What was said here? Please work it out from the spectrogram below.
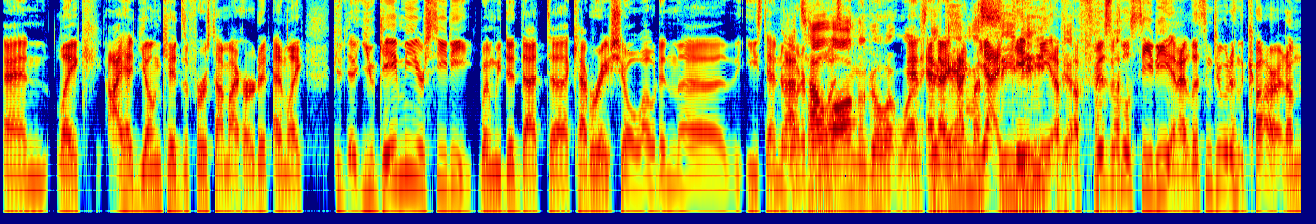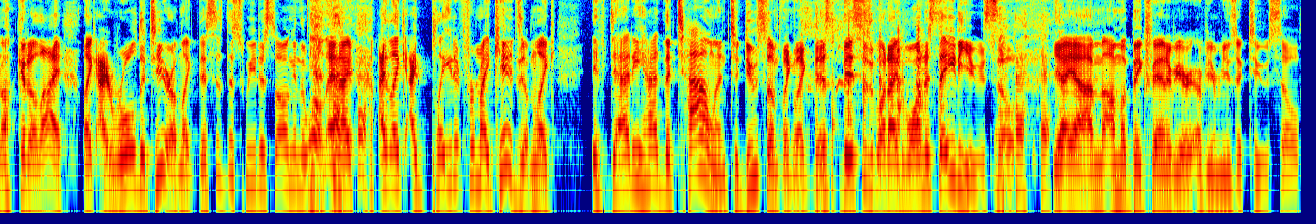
And like, I had young kids the first time I heard it, and like you gave me your CD when we did that uh, cabaret show out in the the East End or That's whatever. how it was. long ago it was. And, they and I, gave I- him a yeah, CD. it gave me a, Yeah. a physical CD, and I listened to it in the car. And I'm not gonna lie, like I rolled a tear. I'm like, this is the sweetest song in the world. And I, I like, I played it for my kids. I'm like, if Daddy had the talent to do something like this, this is what I'd want to say to you. So, yeah, yeah, I'm, I'm a big fan of your of your music too. So,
